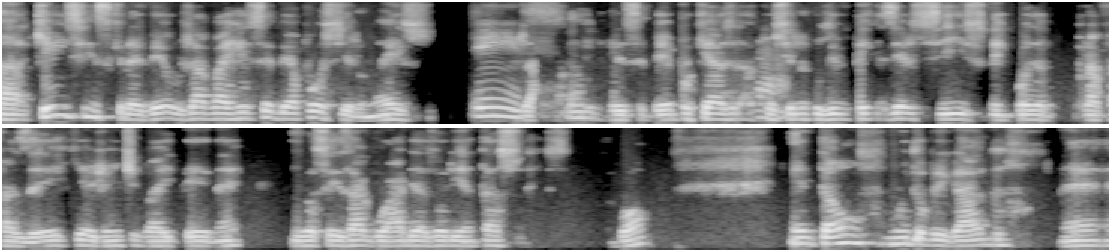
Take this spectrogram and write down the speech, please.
Ah, quem se inscreveu já vai receber a apostila, não é isso? Isso. Já vai receber, porque a tá. apostila, inclusive, tem exercício, tem coisa para fazer que a gente vai ter, né? E vocês aguardem as orientações, tá bom? Então, muito obrigado. Né?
